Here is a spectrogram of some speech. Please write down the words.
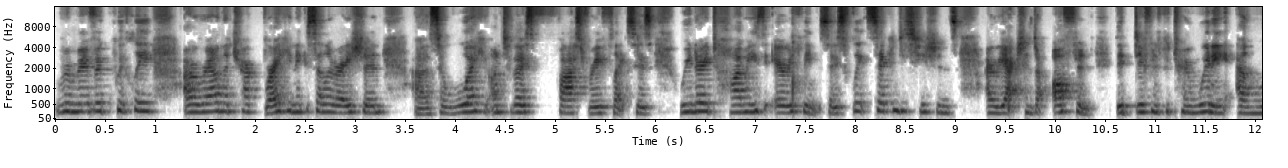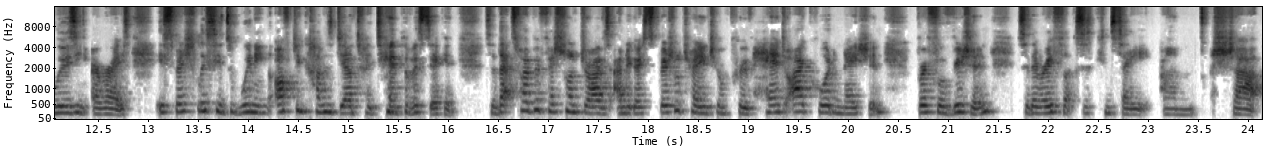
remove it quickly around the track, braking acceleration. Uh, so working onto those fast reflexes. We know timing is everything. So split second decisions and reactions are often the difference between winning and losing a race, especially since winning often comes down to a tenth of a second. So that's why professional drivers undergo special training to improve hand-eye coordination, peripheral vision, so their reflexes can stay um, sharp.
